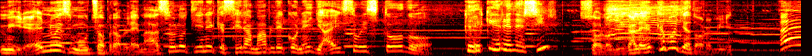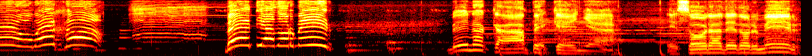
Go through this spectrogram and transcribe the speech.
Mire, no es mucho problema. Solo tiene que ser amable con ella. Eso es todo. ¿Qué quiere decir? Solo dígale que vaya a dormir. ¡Vete a dormir! Ven acá, pequeña. Es hora de dormir.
